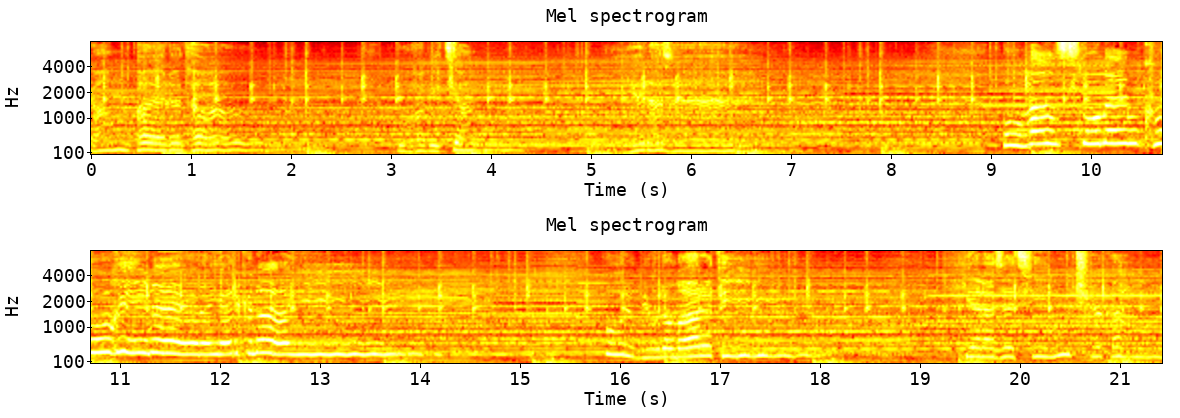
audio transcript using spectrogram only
جنبرتا وبتيان العذاب ومصر من كوغينا يركناي وربيو مرتي են քուղիները երկնայի ուր բյուրը մարդի երազեցին չկան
